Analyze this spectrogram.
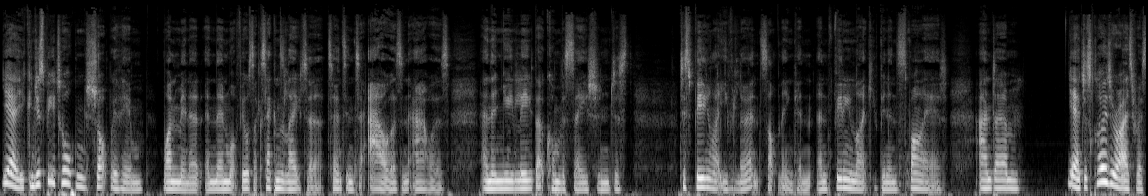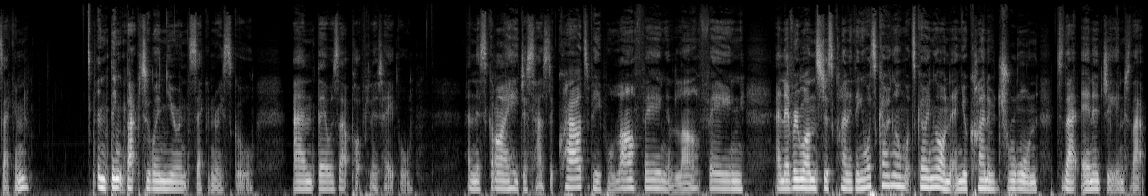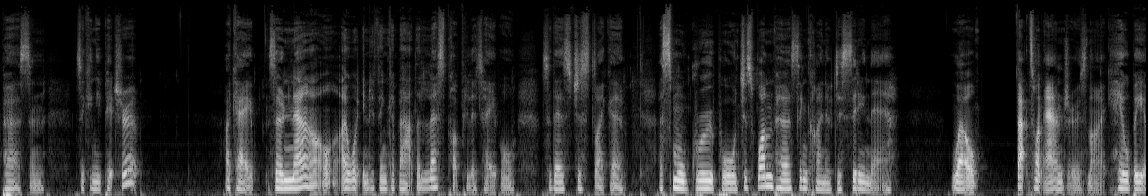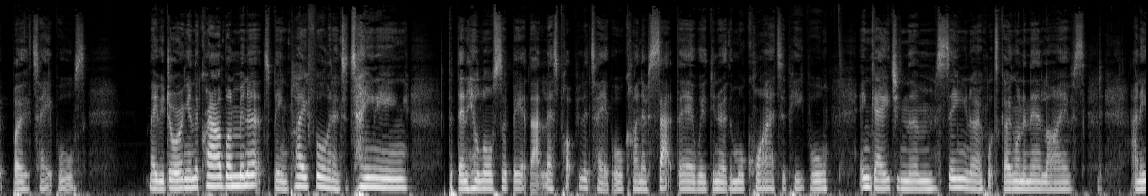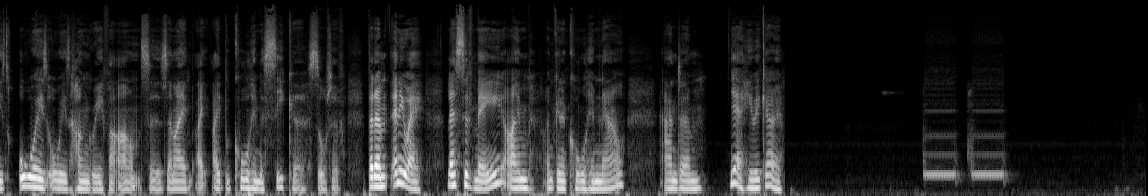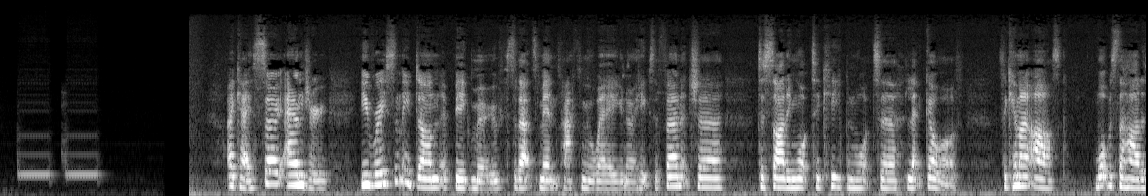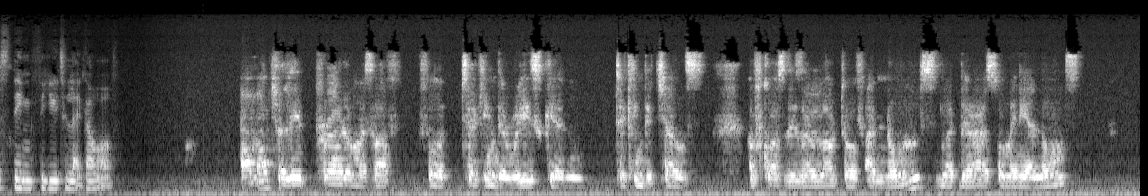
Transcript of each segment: yeah, you can just be talking shop with him one minute, and then what feels like seconds later turns into hours and hours, and then you leave that conversation just, just feeling like you've learned something and and feeling like you've been inspired. And um, yeah, just close your eyes for a second, and think back to when you were in secondary school, and there was that popular table and this guy, he just has the crowds of people laughing and laughing. And everyone's just kind of thinking, what's going on? What's going on? And you're kind of drawn to that energy and to that person. So, can you picture it? Okay, so now I want you to think about the less popular table. So, there's just like a, a small group or just one person kind of just sitting there. Well, that's what Andrew is like. He'll be at both tables, maybe drawing in the crowd one minute, being playful and entertaining, but then he'll also be at that less popular table, kind of sat there with, you know, the more quieter people, engaging them, seeing, you know, what's going on in their lives. And he's always, always hungry for answers. And I, I, I would call him a seeker, sort of. But um, anyway, less of me. I'm, I'm going to call him now. And um, yeah, here we go. Okay, so Andrew, You've recently done a big move, so that's meant packing away, you know, heaps of furniture, deciding what to keep and what to let go of. So, can I ask, what was the hardest thing for you to let go of? I'm actually proud of myself for taking the risk and taking the chance. Of course, there's a lot of unknowns, like there are so many unknowns.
